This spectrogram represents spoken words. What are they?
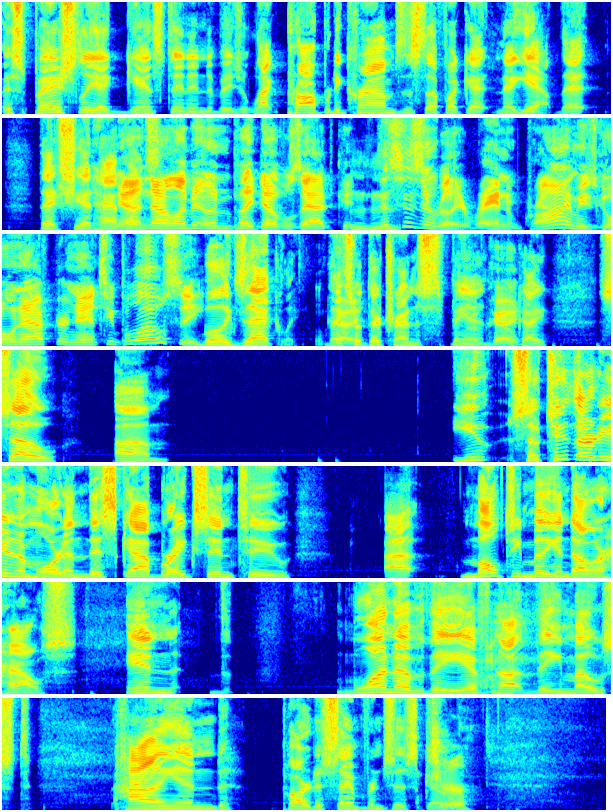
Especially against an individual. Like property crimes and stuff like that. Now, yeah, that that shit Now, happens. now let me let me play devil's advocate. Mm-hmm. This isn't really a random crime. He's going after Nancy Pelosi. Well, exactly. That's what they're trying to spin. Okay. Okay. So, um, you so two thirty in the morning, this guy breaks into a multi-million dollar house in the, one of the, if not the most high-end part of San Francisco sure.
